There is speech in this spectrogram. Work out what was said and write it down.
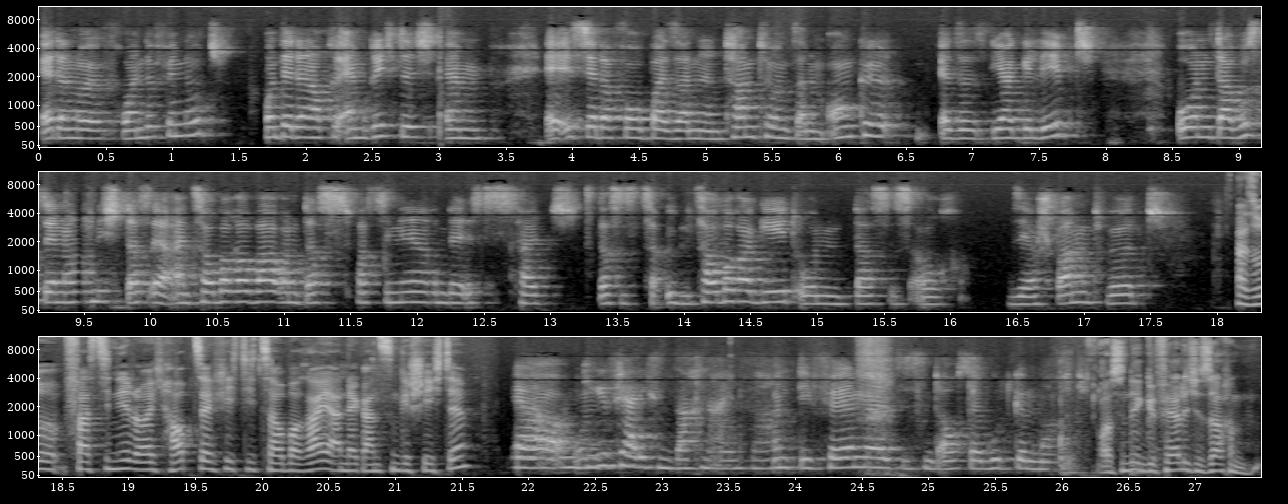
er dann neue Freunde findet. Und der dann auch ähm, richtig, ähm, er ist ja davor bei seiner Tante und seinem Onkel, also ja, gelebt. Und da wusste er noch nicht, dass er ein Zauberer war. Und das Faszinierende ist halt, dass es um Zauberer geht und dass es auch sehr spannend wird. Also fasziniert euch hauptsächlich die Zauberei an der ganzen Geschichte? Ja, und, die und- gefährlichen Sachen einfach. Und die Filme, die sind auch sehr gut gemacht. Was sind denn gefährliche Sachen?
